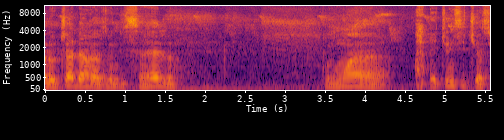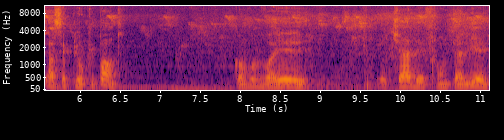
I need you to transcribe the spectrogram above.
le Tchad dans la zone du Sahel, pour moi, est une situation assez préoccupante. Comme vous le voyez, le Tchad est frontalier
